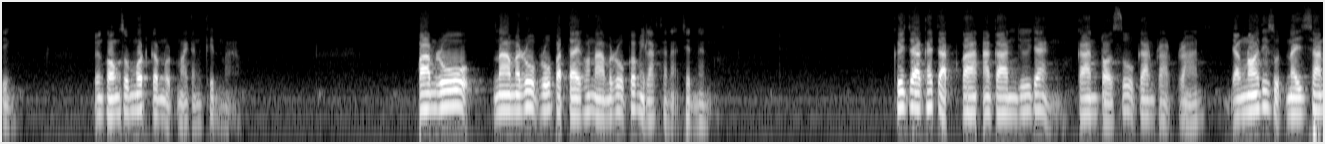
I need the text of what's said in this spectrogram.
จริง เป็นของสมมติกำหนดหมายกันขึ้นมา ความรู้นามารูปรู้ปัจจัยของนามารูปก็มีลักษณะเช่นนั้น คือจะขจัดการอาการยื้อแย่ง การต่อสู้การปราดปราน อย่างน้อยที่สุดในชั้น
